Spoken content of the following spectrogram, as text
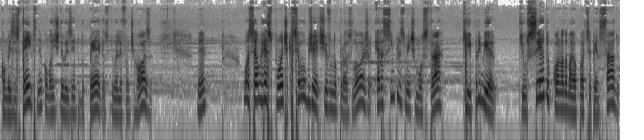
como existentes, né, como a gente deu o exemplo do Pegasus, do elefante rosa, né, o Anselmo responde que seu objetivo no proslógio era simplesmente mostrar que, primeiro, que o ser do qual nada maior pode ser pensado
